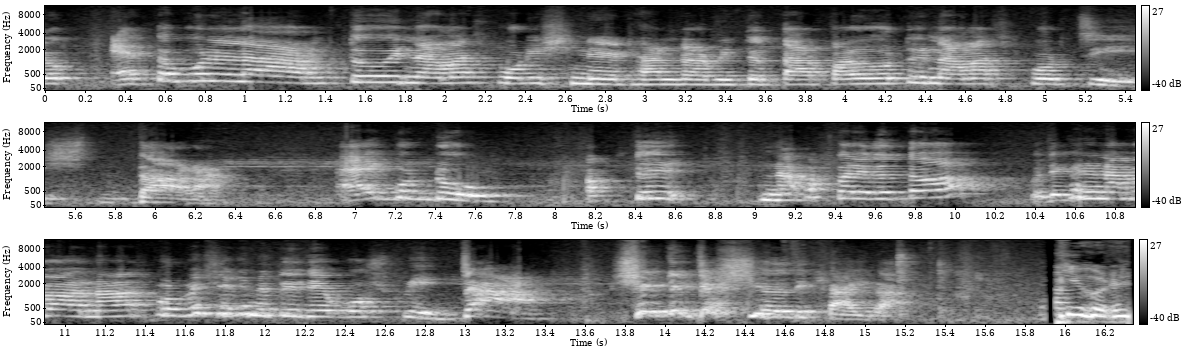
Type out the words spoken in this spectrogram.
তো এত বললাম তুই নামাজ পড়িস নে ঠান্ডার ভিতর তারপরেও তুই নামাজ পড়ছিস দাঁড়া। এই গুড্ডু তুই নামাজ পড়ে দে তো। যেখানে নামা- নামাজ পড়বে সেখানে তুই যে বসবি। যা সেটা যা শিয়াল দিকে আইগা। 有人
